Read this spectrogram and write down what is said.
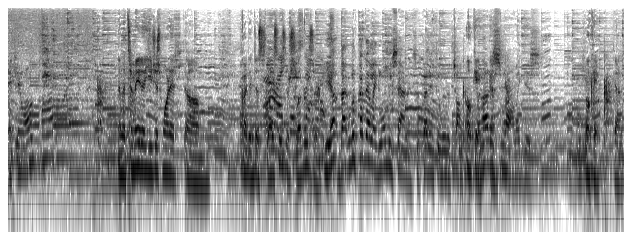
the quinoa. And the tomato, you just want it um, cut into slices or slivers or? Yeah, that, we're gonna cut that like lomi salmon, so cut into little chunks. Okay. But not as small, like this. Okay, got it.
